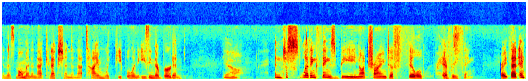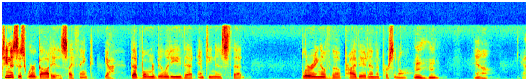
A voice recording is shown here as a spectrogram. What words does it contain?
in this moment, and that connection, and that time with people, and easing their burden. Yeah. And just letting things be, not trying to fill everything. Right? That emptiness is where God is, I think. Yeah. That vulnerability, that emptiness, that blurring of the private and the personal. Mm-hmm. Yeah. Yeah.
